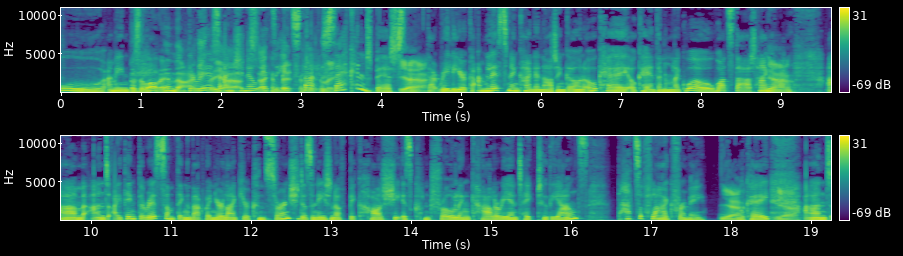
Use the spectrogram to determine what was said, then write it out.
Ooh, I mean, There's a lot in that. There is, actually, yeah, and you know, it's, it's that second bit Yeah. that really you're. I'm listening, kind of nodding, going, okay, okay, and then I'm like, whoa, what's that? Hang Yeah. on. Um, and I think there is something in that when you're like, you're concerned she doesn't eat enough because she is controlling calorie intake to the ounce. That's a flag for me. Yeah. Okay. Yeah. And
